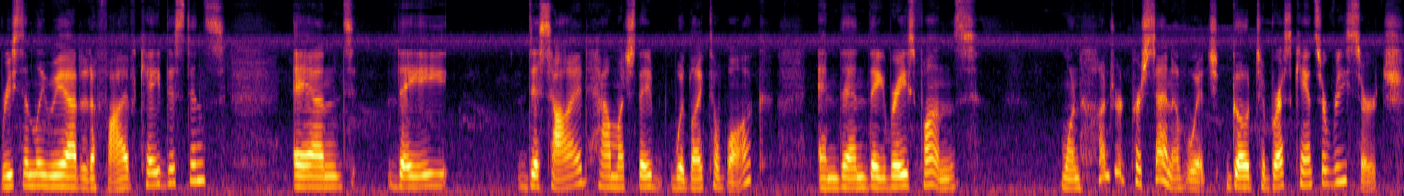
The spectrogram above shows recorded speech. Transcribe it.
Recently, we added a 5K distance, and they decide how much they would like to walk, and then they raise funds, 100% of which go to breast cancer research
